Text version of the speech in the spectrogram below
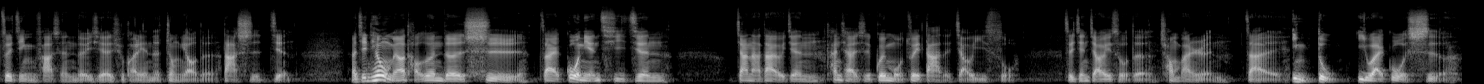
最近发生的一些区块链的重要的大事件。那今天我们要讨论的是，在过年期间，加拿大有一间看起来是规模最大的交易所，这间交易所的创办人在印度意外过世了。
